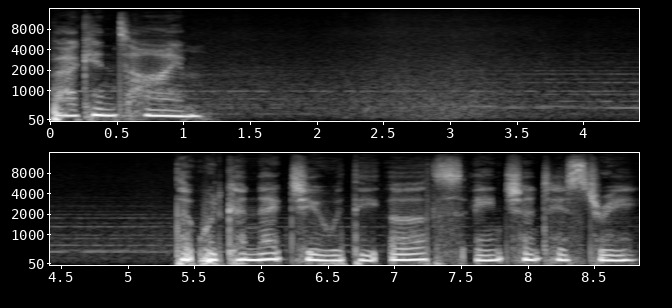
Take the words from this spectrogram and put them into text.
back in time that would connect you with the Earth's ancient history.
